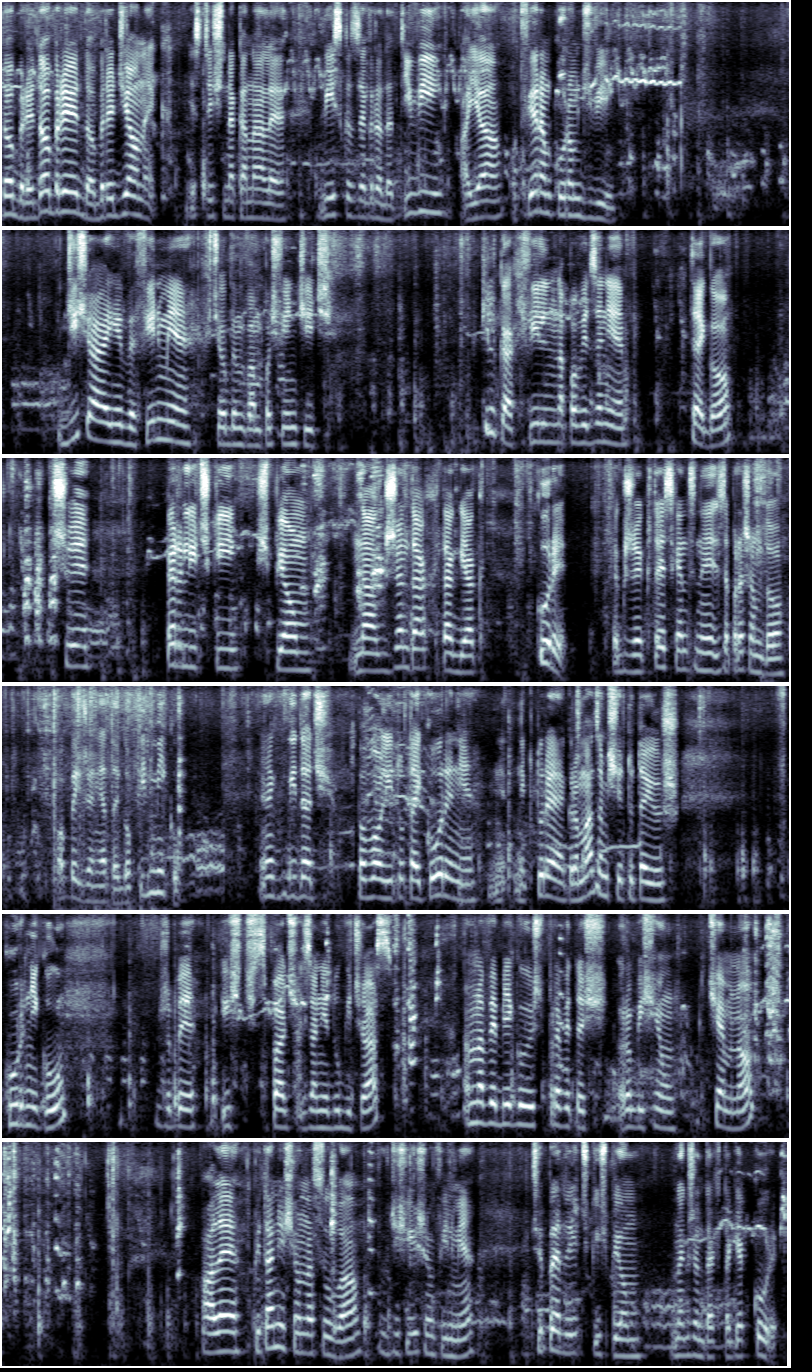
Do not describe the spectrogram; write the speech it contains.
Dobry, dobry, dobry dzionek. Jesteś na kanale Wiejska Zagroda TV, a ja otwieram kurą drzwi. Dzisiaj we filmie chciałbym wam poświęcić kilka chwil na powiedzenie tego, czy perliczki śpią na grzędach tak jak kury. Także kto jest chętny, zapraszam do obejrzenia tego filmiku. Jak widać, powoli tutaj kury, nie, nie, niektóre gromadzą się tutaj już w kurniku, żeby iść spać za niedługi czas. A na wybiegu już prawie też robi się ciemno. Ale pytanie się nasuwa w dzisiejszym filmie, czy perliczki śpią na grzędach tak jak kury.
